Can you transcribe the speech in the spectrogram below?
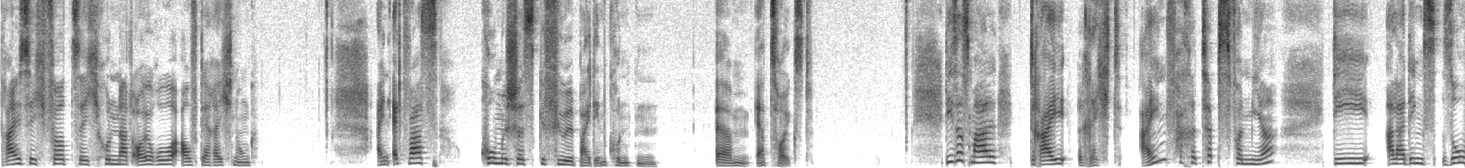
30, 40, 100 Euro auf der Rechnung ein etwas komisches Gefühl bei dem Kunden ähm, erzeugst. Dieses Mal drei recht einfache Tipps von mir, die allerdings so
